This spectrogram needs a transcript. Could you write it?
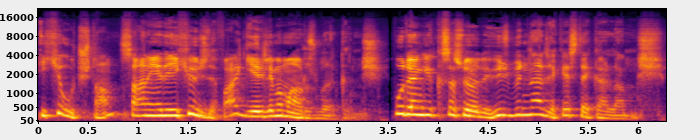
iki uçtan saniyede 200 defa gerilime maruz bırakılmış. Bu döngü kısa sürede yüz binlerce kez tekrarlanmış.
